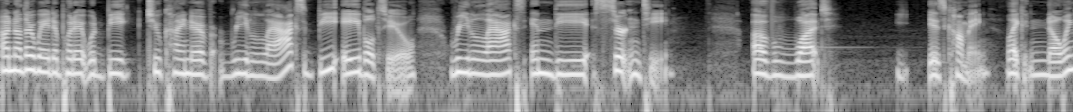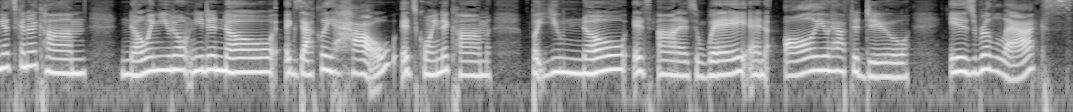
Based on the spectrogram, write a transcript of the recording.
Another way to put it would be to kind of relax, be able to relax in the certainty of what is coming. Like knowing it's going to come, knowing you don't need to know exactly how it's going to come, but you know it's on its way, and all you have to do is relax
